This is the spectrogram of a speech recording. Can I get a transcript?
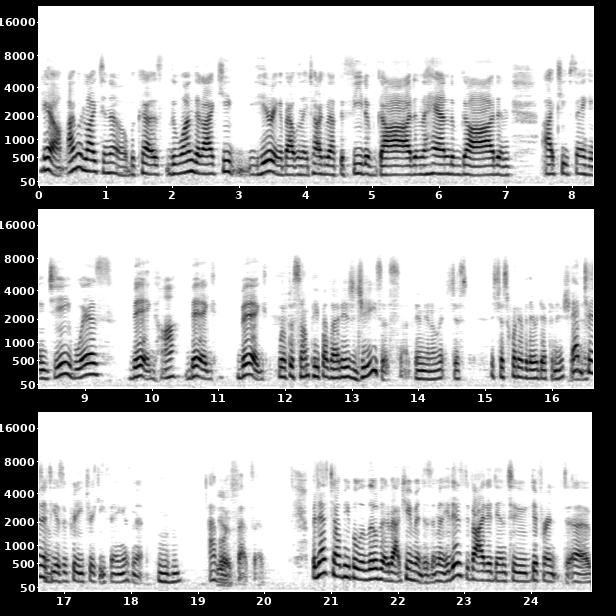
Yeah, I would like to know because the one that I keep hearing about when they talk about the feet of God and the hand of God, and I keep thinking, gee whiz, big, huh? Big, big. Well, to some people, that is Jesus. I mean, you know, it's just it's just whatever their definition that is. That Trinity so. is a pretty tricky thing, isn't it? Mm-hmm. I've yes. always thought so. But let's tell people a little bit about humanism. And it is divided into different uh,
